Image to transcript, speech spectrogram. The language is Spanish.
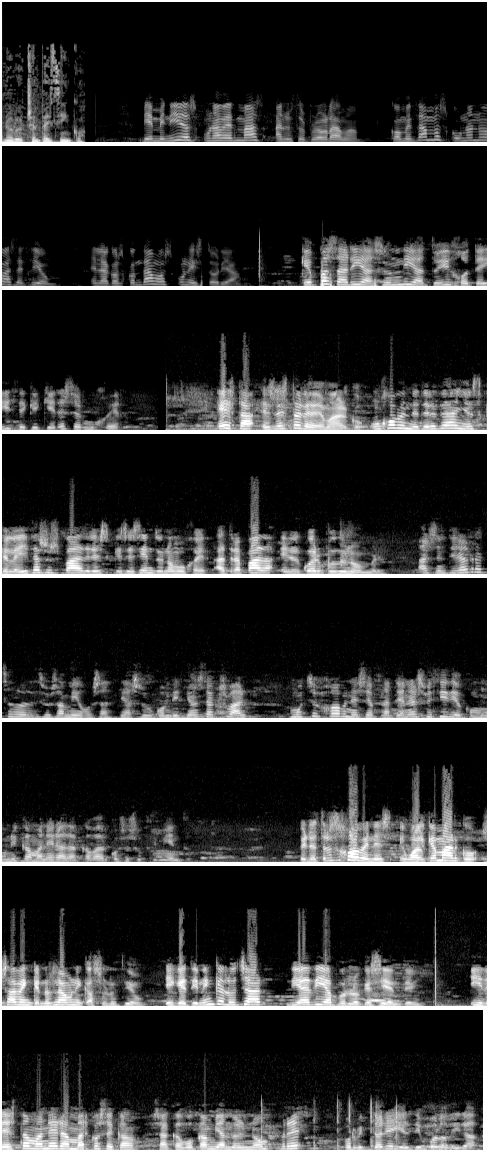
906985. Bienvenidos una vez más a nuestro programa. Comenzamos con una nueva sección en la que os contamos una historia. ¿Qué pasaría si un día tu hijo te dice que quiere ser mujer? Esta es la historia de Marco, un joven de 13 años que le dice a sus padres que se siente una mujer atrapada en el cuerpo de un hombre. Al sentir el rechazo de sus amigos hacia su condición sexual, muchos jóvenes se plantean el suicidio como única manera de acabar con su sufrimiento. Pero otros jóvenes, igual que Marco, saben que no es la única solución y que tienen que luchar día a día por lo que sienten. Y de esta manera Marco se, se acabó cambiando el nombre por Victoria y el tiempo lo dirá.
